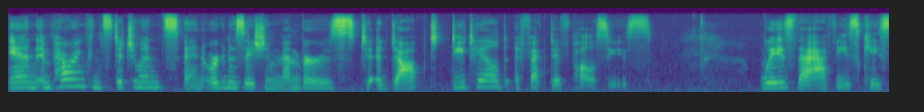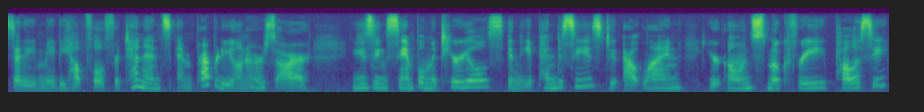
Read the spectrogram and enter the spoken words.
and empowering constituents and organization members to adopt detailed, effective policies. Ways that AAFE's case study may be helpful for tenants and property owners are using sample materials in the appendices to outline your own smoke free policy,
